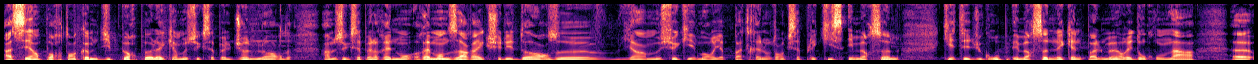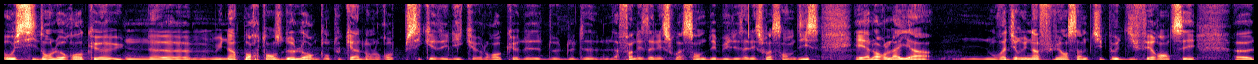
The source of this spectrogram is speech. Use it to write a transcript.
assez importants, comme Deep Purple avec un monsieur qui s'appelle John Lord, un monsieur qui s'appelle Raymond, Raymond Zarek chez les Doors. Euh, Il y a un monsieur qui est mort il n'y a pas très longtemps qui s'appelait Keith Emerson, qui était du groupe Emerson, Lake and Palmer. Et donc on a aussi dans le rock une, une importance de l'orgue, en tout cas dans le rock psychédélique, le rock de, la fin des années 60, début des années 70. Et alors là, il y a on va dire une influence un petit peu différente. C'est euh,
